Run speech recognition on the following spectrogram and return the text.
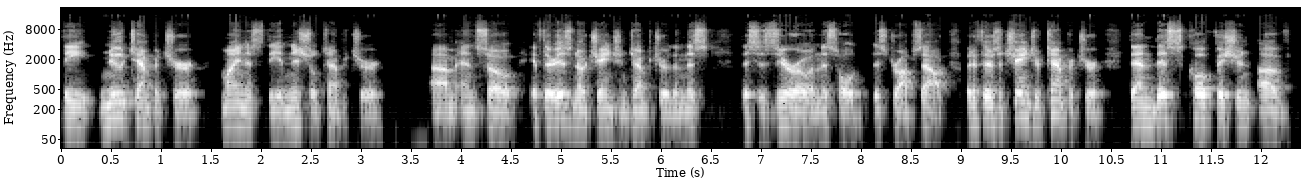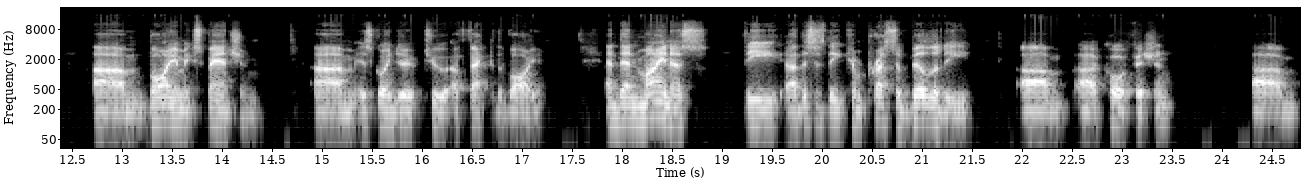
The new temperature minus the initial temperature. Um, and so if there is no change in temperature, then this this is zero and this whole this drops out. But if there's a change of temperature, then this coefficient of um, volume expansion um, is going to, to affect the volume. And then minus the, uh, this is the compressibility um, uh, coefficient um,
